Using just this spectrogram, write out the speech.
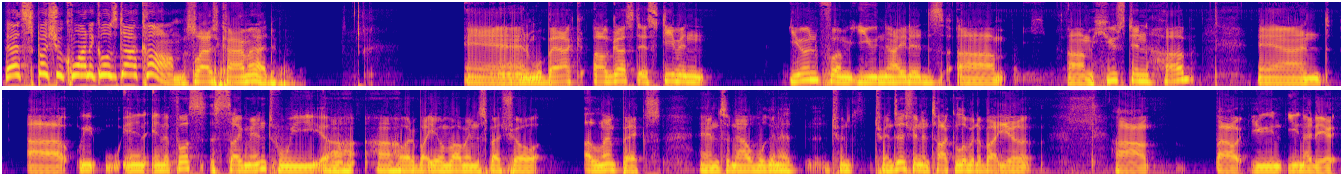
That's specialchronicles.com slash ComEd. And we're back. Is Stephen Yuen from United's um, um, Houston hub. And uh, we in in the first segment we uh, uh, heard about your involvement in Special Olympics, and so now we're going to trans- transition and talk a little bit about your uh, about United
